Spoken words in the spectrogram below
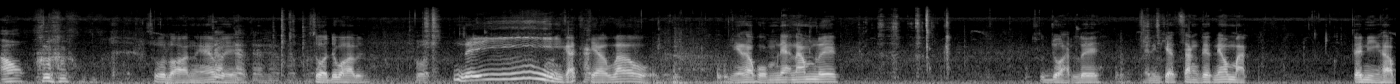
เอาสู้ร้อนแน่เว้ยจ้าจ้าจ้าจ้าสวดจะบอกครับสวดนี่กัดแก้วเบ้าเนี่ยครับผมแนะนำเลย สุดยอดเลยอันนี้แค่สั่งแต่แนวหมัก แต่นี่ครับ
